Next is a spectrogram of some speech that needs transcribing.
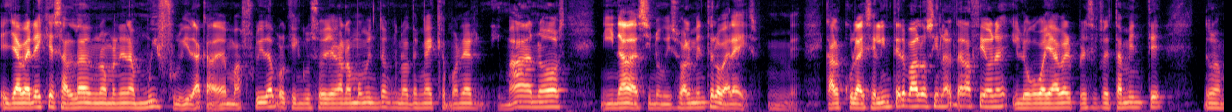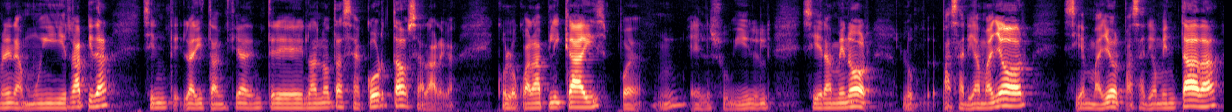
eh, ya veréis que saldrá de una manera muy fluida, cada vez más fluida, porque incluso llegará un momento en que no tengáis que poner ni manos ni nada, sino visualmente lo veréis. Calculáis el intervalo sin alteraciones y luego vais a ver perfectamente de una manera muy rápida si la distancia entre las notas se acorta o se alarga. Con lo cual aplicáis, pues, el subir, si era menor, lo pasaría mayor, si es mayor, pasaría aumentada,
